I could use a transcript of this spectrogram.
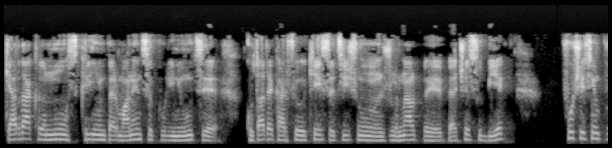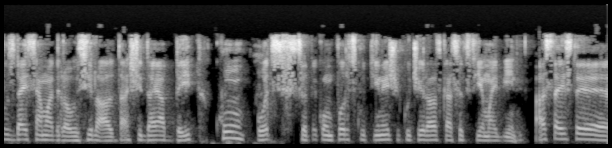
chiar dacă nu scrii în permanență cu liniuțe, cu toate că ar fi ok să țiși și un jurnal pe, pe acest subiect, pur și simplu îți dai seama de la o zi la alta și dai update cum poți să te comporți cu tine și cu ceilalți ca să-ți fie mai bine. Asta este,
